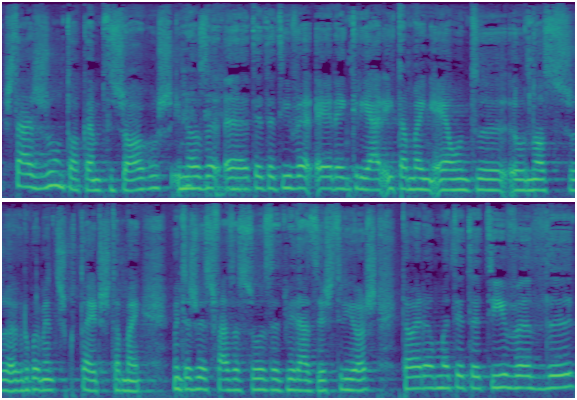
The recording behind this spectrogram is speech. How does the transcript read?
está junto ao campo de jogos e nós a, a tentativa era em criar, e também é onde o nosso agrupamento de escuteiros também muitas vezes faz as suas atividades exteriores. Então era uma tentativa de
